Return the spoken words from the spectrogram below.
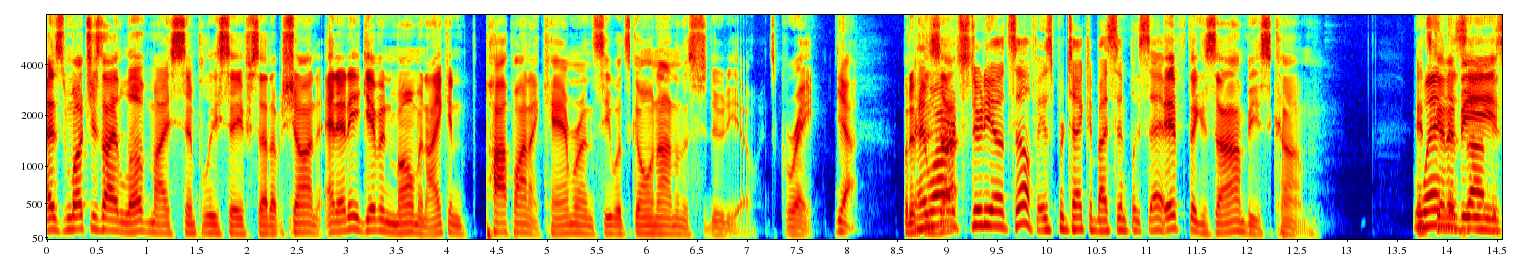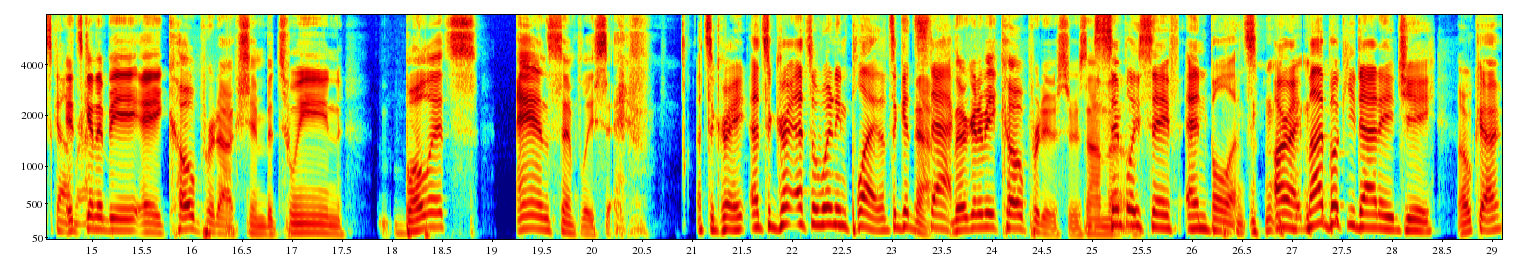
As much as I love my SimpliSafe setup, Sean, at any given moment, I can pop on a camera and see what's going on in the studio. It's great. Yeah. But if and the, our zo- studio itself is protected by SimpliSafe. if the zombies come, it's When gonna the be zombies come, it's right. gonna be a co-production between Bullets and SimpliSafe. that's a great. That's a great. That's a winning play. That's a good Yeah, stack. They're gonna be co-producers on Simply those. Safe and bullets. All right, my mybookie.ag. Okay.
